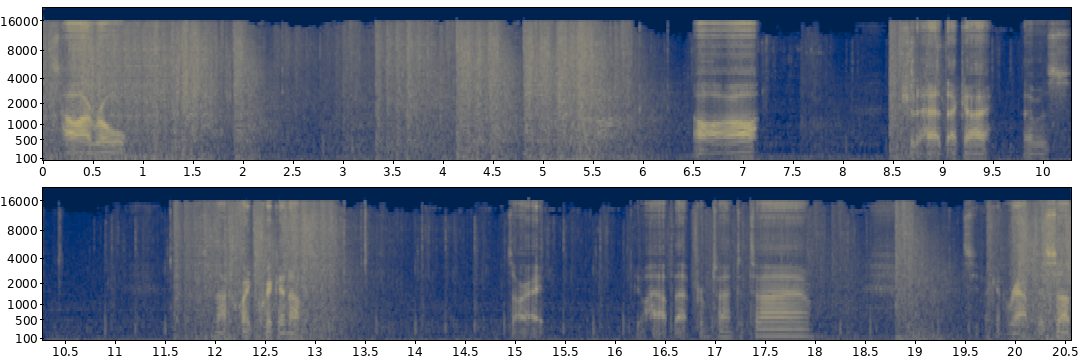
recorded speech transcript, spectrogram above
that's how I roll. Aww. Should have had that guy. That was not quite quick enough. It's alright. You'll have that from time to time. Let's see if I can wrap this up.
